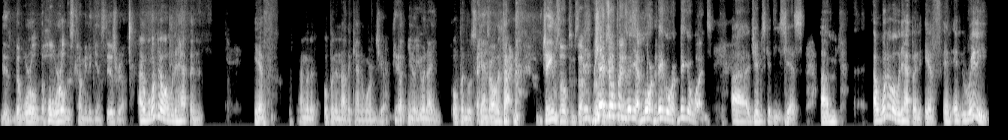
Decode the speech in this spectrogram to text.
the the world, the whole world is coming against Israel. I wonder what would happen if I'm going to open another can of worms here. Okay. But you know, you and I open those cans all the time. James opens up. really James opens, cans. yeah, more bigger, bigger ones. Uh, James Kaddis, yes. Um, I wonder what would happen if, and, and really,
